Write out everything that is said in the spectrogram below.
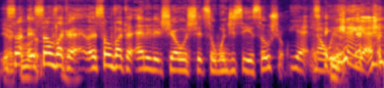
Yeah, It, so- it on. sounds like a it sounds like an edited show and shit. So when did you see his social? Yeah, no, we, yeah.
